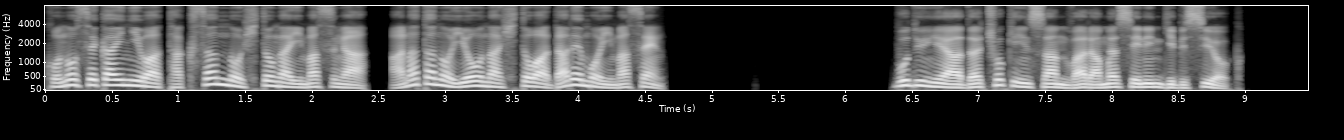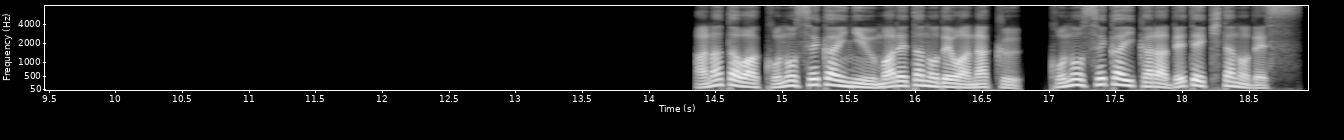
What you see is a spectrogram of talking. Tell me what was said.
この世界にはたくさんの人がいますが、あなたのような人は誰もいません。Bu dünyada çok insan var ama senin gibisi yok. あなたはこの世界に生まれたのではなく、この世界から出てきたのです。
